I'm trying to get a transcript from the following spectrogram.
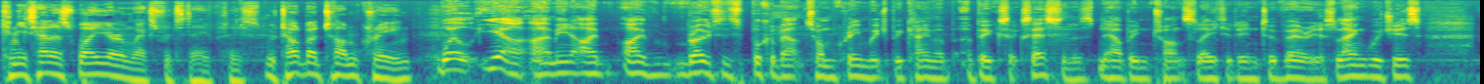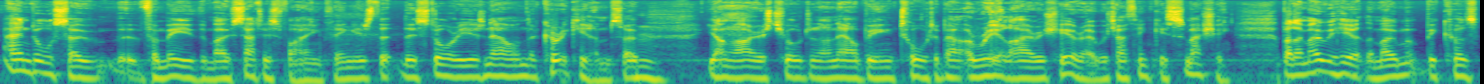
Can you tell us why you're in Wexford today, please? We've talked about Tom Crean. Well, yeah, I mean, I, I wrote this book about Tom Crean, which became a, a big success and has now been translated into various languages. And also, for me, the most satisfying thing is that the story is now on the curriculum. So mm. young Irish children are now being taught about a real Irish hero, which I think is smashing. But I'm over here at the moment because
